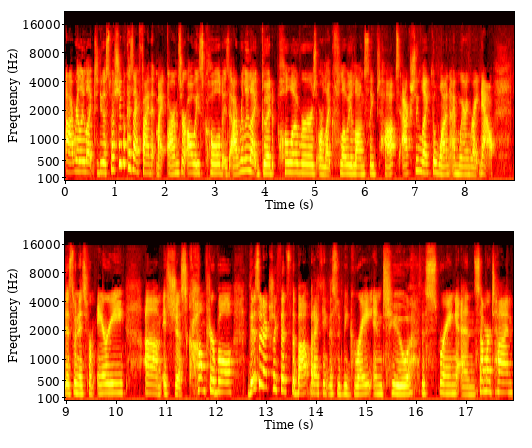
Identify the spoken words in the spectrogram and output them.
I really like to do, especially because I find that my arms are always cold, is I really like good pullovers or like flowy long sleeve tops, actually like the one I'm wearing right now. This one is from Aerie. Um, it's just comfortable. This one actually fits the bump, but I think this would be great into the spring and summertime.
